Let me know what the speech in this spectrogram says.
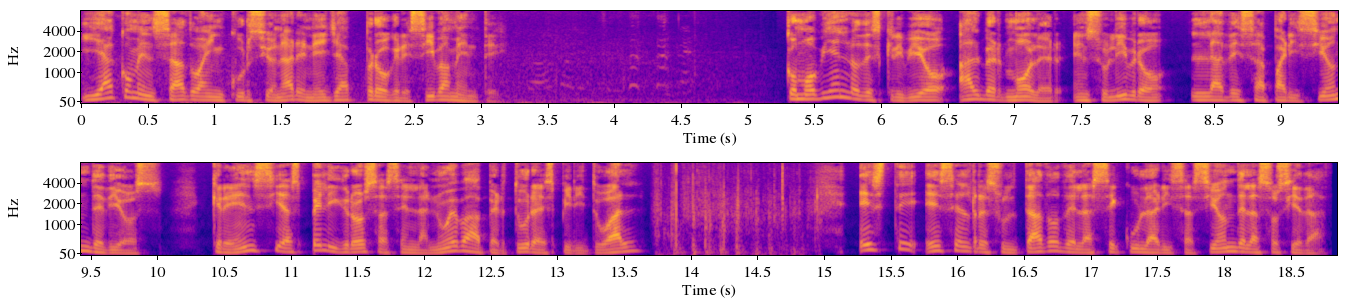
y ha comenzado a incursionar en ella progresivamente. Como bien lo describió Albert Moller en su libro La desaparición de Dios, creencias peligrosas en la nueva apertura espiritual, Este es el resultado de la secularización de la sociedad.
